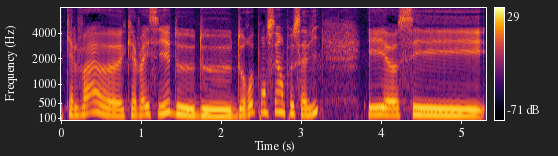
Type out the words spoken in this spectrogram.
qu'elle va euh, qu'elle va essayer de, de repenser un peu sa vie. Et euh, c'est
